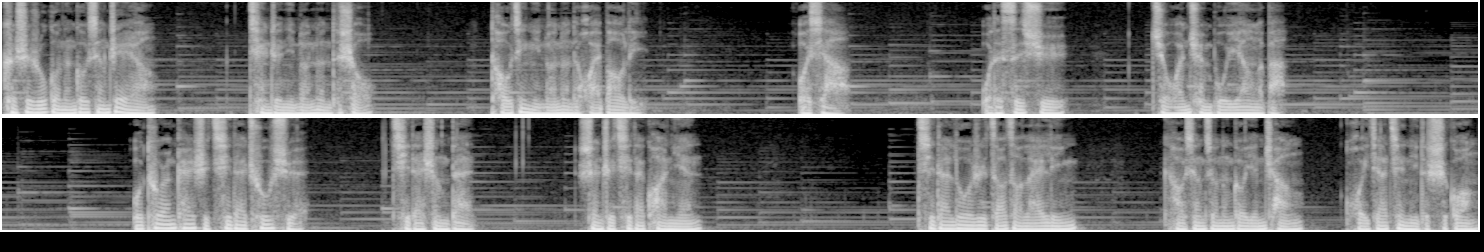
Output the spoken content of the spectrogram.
可是，如果能够像这样，牵着你暖暖的手，投进你暖暖的怀抱里，我想，我的思绪就完全不一样了吧。我突然开始期待初雪，期待圣诞，甚至期待跨年，期待落日早早来临，好像就能够延长回家见你的时光。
